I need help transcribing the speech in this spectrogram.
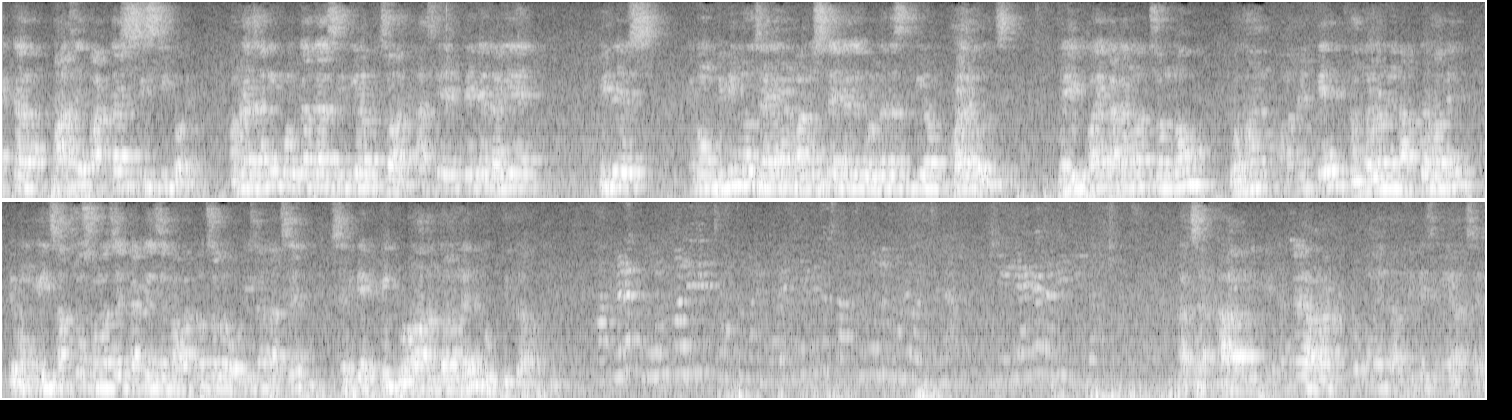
একটা বাজে বার্তার সৃষ্টি করে। আমরা জানি কলকাতা সিটি অফ জয় আজকে ডেটে দাঁড়িয়ে বিদেশ এবং বিভিন্ন জায়গার মানুষরা এটাকে কলকাতা সিটি অফ ভয় বলছে। এই ভয় কাটানোর জন্য প্রধান আমাদেরকে আন্দোলনে নামতে হবে এবং এই ছাত্র সমাজের কাছে যে নবান্ন চলো অভিযান আছে সেটিকে একটি বড় আন্দোলনের রূপ দিতে হবে। মানে। আচ্ছা আর এখানটায় আমার প্রথমে ডান দিকে যিনি আছেন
